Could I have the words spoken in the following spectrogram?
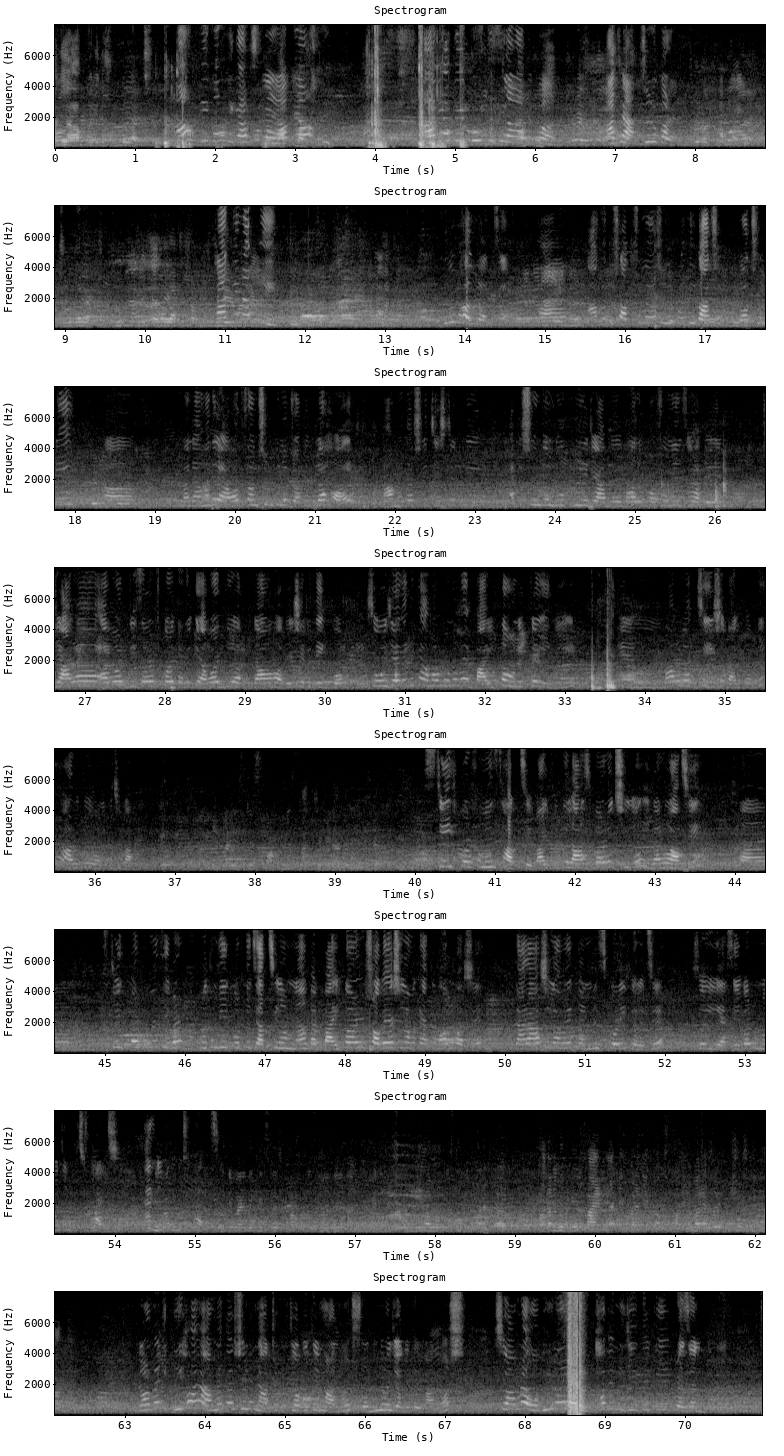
আপনাকে আচ্ছা ভালো লাগছে। আমরা তো সবসময় আসলে প্রতি বছর বছরেই মানে আমাদের অ্যাওয়ার্ড ফাংশনগুলো যতগুলো হয়, আমরা তো আসলে চেষ্টা করি একটা সুন্দর লুক নিয়ে যাব, ভালো পারফরমেন্স হবে। যারা অ্যাওয়ার্ড ডিজার্ভ করে তাদেরকে অ্যাওয়ার্ড দেওয়া হবে সেটা দেখব। সো ওই জায়গা থেকে আমার মনে হয় বাইফা অনেকটা এগিয়ে। ভালো লাগছে এসে বাইফাতে আরও তো অনেক কিছু বাকি। স্টেজ পারফরমেন্স থাকছে বাইফাতে লাস্টবারও ছিল এবারও আছে। স্টেজ পারফরমেন্স এবার প্রথম দিয়ে করতে চাচ্ছিলাম না বাট বাইফার সবাই আসলে আমাকে এত ভালোবাসে। তারা আসলে আমাকে কনভিন্স করেই ফেলেছে। সো ইয়াস এবারও নতুন কিছু থাকছে অ্যান্ড ডিফারেন্ট কিছু থাকছে নর্মালি কী হয় আমরা তো আসলে নাটক জগতের মানুষ অভিনয় জগতের মানুষ। সো আমরা অভিনয়ভাবে নিজেদেরকে প্রেজেন্ট করি।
